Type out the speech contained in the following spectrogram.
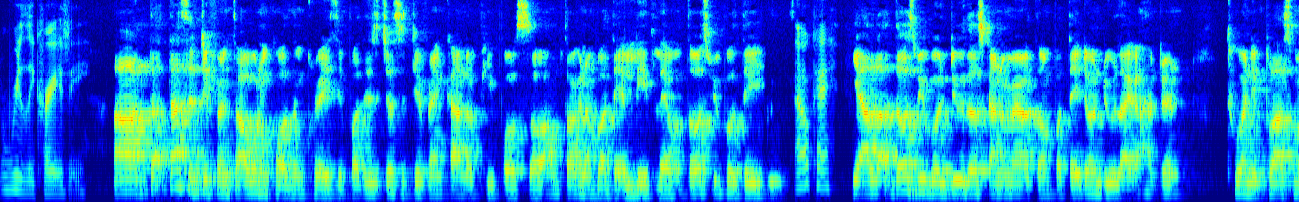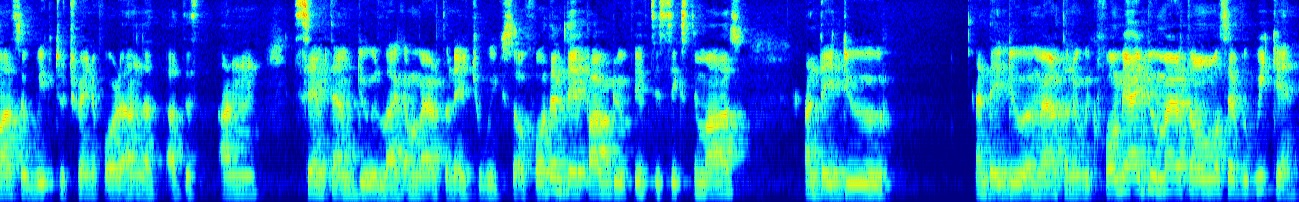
really crazy Uh, that, that's a different. I wouldn't call them crazy, but it's just a different kind of people. So I'm talking about the elite level. Those people, they do. Okay. Yeah, those people do those kind of marathon, but they don't do like 120 plus miles a week to train for it, and at, at the and same time do like a marathon each week. So for them, they probably do 50, 60 miles, and they do and they do a marathon a week. For me, I do marathon almost every weekend.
